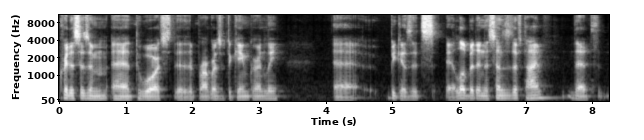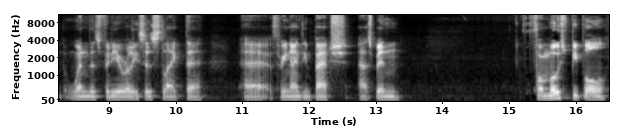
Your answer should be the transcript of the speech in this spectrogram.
criticism uh, towards the, the progress of the game currently, uh, because it's a little bit in a sensitive time. That when this video releases, like the uh, 319 patch has been for most people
